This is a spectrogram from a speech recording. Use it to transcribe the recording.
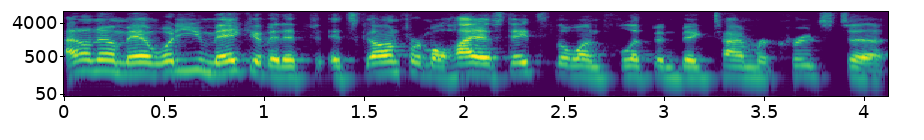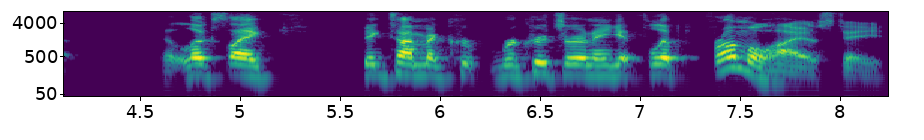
I don't know, man. What do you make of it? If it's gone from Ohio State's the one flipping big time recruits to it looks like big time rec- recruits are going to get flipped from Ohio State.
